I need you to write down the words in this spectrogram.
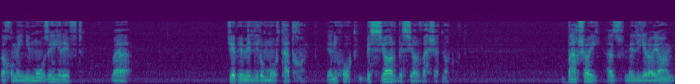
و خمینی موضع گرفت و جبهه ملی رو مرتد خواند. یعنی حکم بسیار بسیار وحشتناک بود. بخشهایی از ملیگرایان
